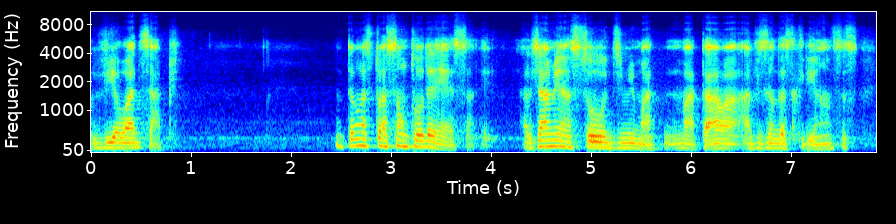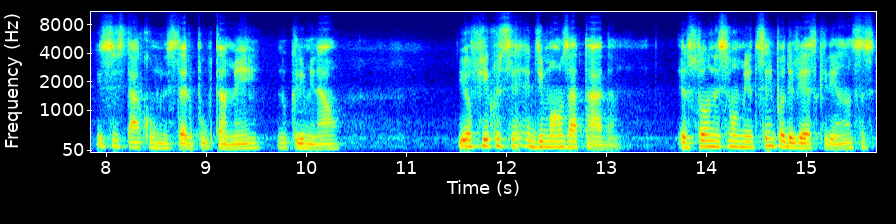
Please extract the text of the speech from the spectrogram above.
via WhatsApp. Então a situação toda é essa. Já ameaçou de me matar avisando as crianças. Isso está com o Ministério Público também, no criminal. E eu fico de mãos atadas. Eu estou nesse momento sem poder ver as crianças.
